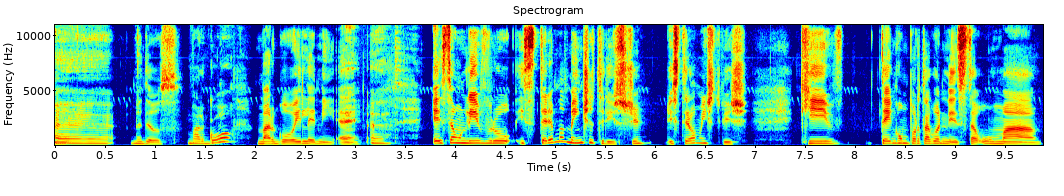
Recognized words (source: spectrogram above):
É... Meu Deus. Margot? Margot e Leni, é. É. Esse é um livro extremamente triste, extremamente triste, que tem como protagonista uma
